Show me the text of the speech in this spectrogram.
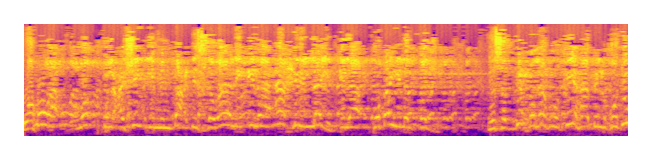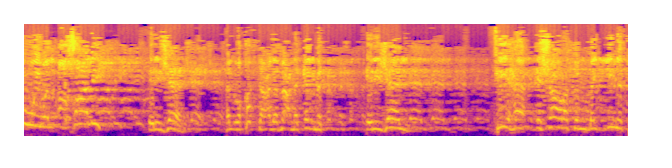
وهو وقت العشي من بعد الزوال إلى آخر الليل إلى قبيل الفجر. يسبح له فيها بالغدو والآصال. رجال هل وقفت على معنى كلمة رجال فيها إشارة بينة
